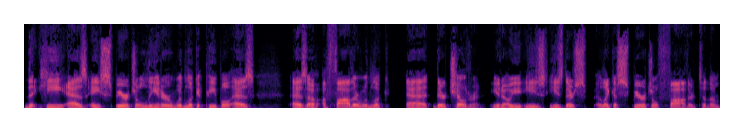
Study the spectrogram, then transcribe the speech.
that he as a spiritual leader would look at people as as a, a father would look at their children. You know, he's he's their like a spiritual father to them.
